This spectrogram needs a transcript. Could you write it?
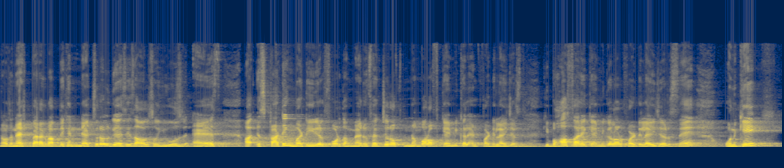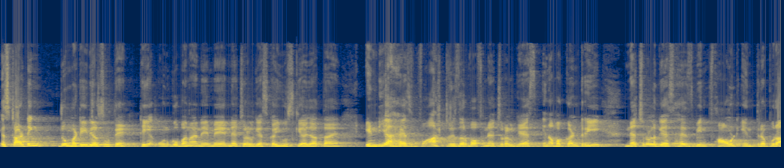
नाउ द नेक्स्ट पैराग्राफ देखें natural gas is also used as a starting material for the manufacture of number of chemical and fertilisers कि बहुत सारे केमिकल और फर्टिलाइजर्स हैं, उनके स्टार्टिंग जो मटेरियल्स होते हैं, ठीक है, उनको बनाने में नेचुरल गैस का यूज़ किया जाता है। India has vast reserve of natural gas in our country natural gas has been found in Tripura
